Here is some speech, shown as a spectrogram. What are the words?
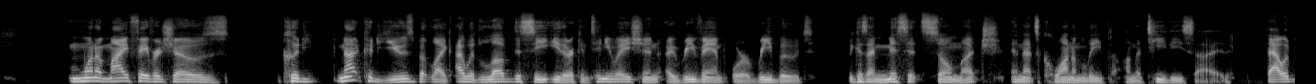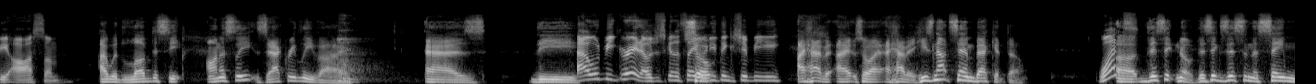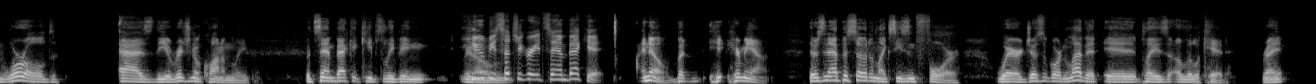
one of my favorite shows could not could use, but like I would love to see either a continuation, a revamp, or a reboot because I miss it so much, and that's Quantum Leap on the TV side. That would be awesome. I would love to see, honestly, Zachary Levi as the. That would be great. I was just gonna say, So- who do you think should be I have it. I, so I I have it. He's not Sam Beckett though. what? Uh, this no, this exists in the same world as the original Quantum Leap, but Sam Beckett keeps leaping. He would be such a great Sam Beckett. I know, but he- hear me out. There's an episode in like season four where Joseph Gordon-Levitt eh, plays a little kid, right?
